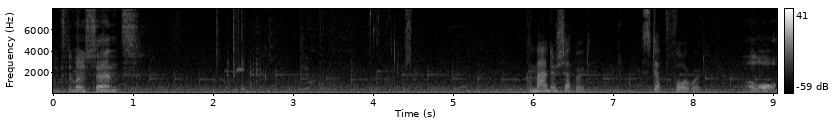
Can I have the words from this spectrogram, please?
Makes the most sense. Commander Shepard, step forward. Hello.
